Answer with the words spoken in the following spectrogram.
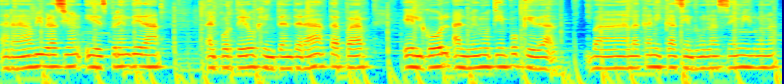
hará vibración y desprenderá al portero que intentará tapar el gol al mismo tiempo que da, va la canica haciendo una semiluna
